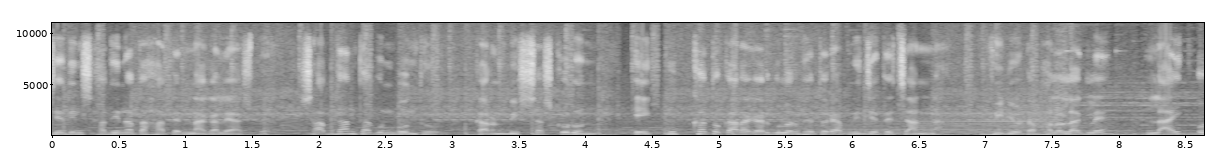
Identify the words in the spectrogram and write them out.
যেদিন স্বাধীনতা হাতের নাগালে আসবে। সাবধান থাকুন বন্ধু, কারণ বিশ্বাস করুন, এই কুখ্যাত কারাগারগুলোর ভেতরে আপনি যেতে চান না। ভিডিওটা ভালো লাগলে লাইক ও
